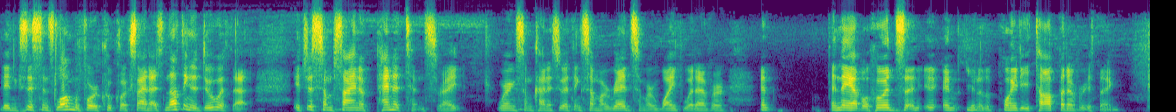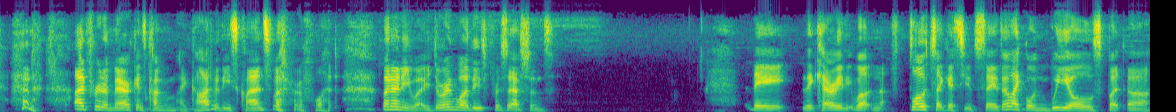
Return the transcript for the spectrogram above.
in existence long before Ku Klux Klan. It has nothing to do with that. It's just some sign of penitence, right? Wearing some kind of suit. I think some are red, some are white, whatever. And and they have a hoods and, and you know the pointy top and everything. I've heard Americans come, my God, are these Klansmen or what? But anyway, during one of these processions, they they carry the, well floats, I guess you'd say. They're like on wheels, but uh,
